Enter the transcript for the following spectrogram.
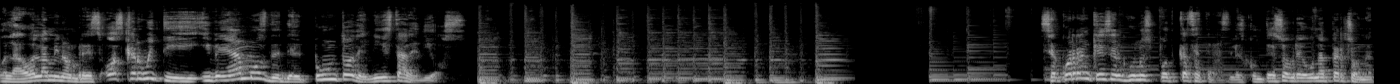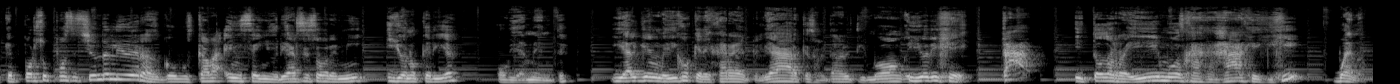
Hola, hola, mi nombre es Oscar Witty y veamos desde el punto de vista de Dios. ¿Se acuerdan que hace algunos podcasts atrás les conté sobre una persona que por su posición de liderazgo buscaba enseñorearse sobre mí y yo no quería? Obviamente. Y alguien me dijo que dejara de pelear, que soltara el timón. Y yo dije, ¡ta! Y todos reímos, jajaja, jijiji. Bueno,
